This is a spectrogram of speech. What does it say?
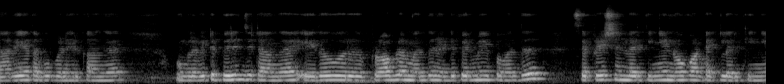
நிறைய தப்பு பண்ணியிருக்காங்க உங்களை விட்டு பிரிஞ்சுட்டாங்க. ஏதோ ஒரு ப்ராப்ளம் வந்து ரெண்டு பேருமே இப்போ வந்து செப்ரேஷனில் இருக்கீங்க நோ காண்டாக்டில் இருக்கீங்க.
